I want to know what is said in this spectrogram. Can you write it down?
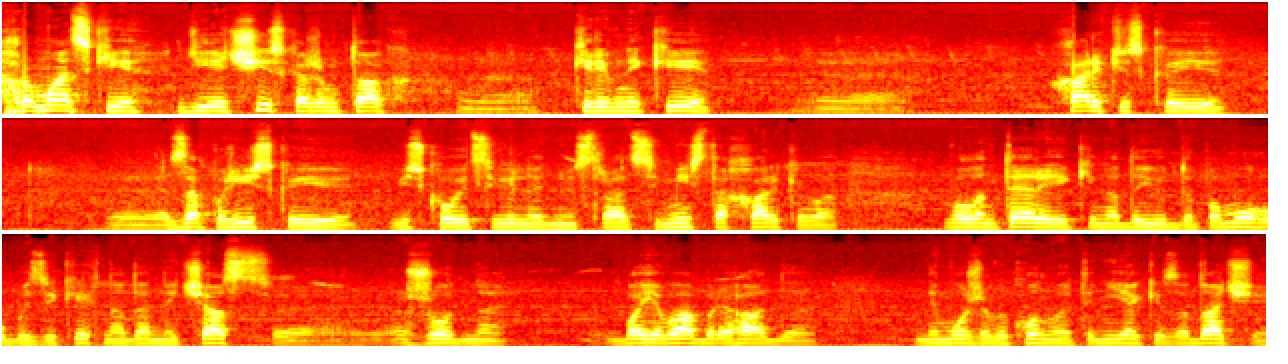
громадські діячі, скажімо так, е, керівники е, Харківської, Запорізької військової цивільної адміністрації міста Харкова, волонтери, які надають допомогу, без яких на даний час жодна бойова бригада не може виконувати ніякі задачі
